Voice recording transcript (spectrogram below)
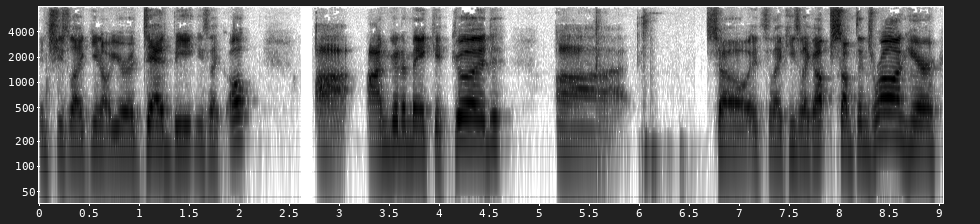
And she's like, you know, you're a deadbeat. And he's like, oh, uh, I'm gonna make it good. Uh, so it's like he's like, up, oh, something's wrong here.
